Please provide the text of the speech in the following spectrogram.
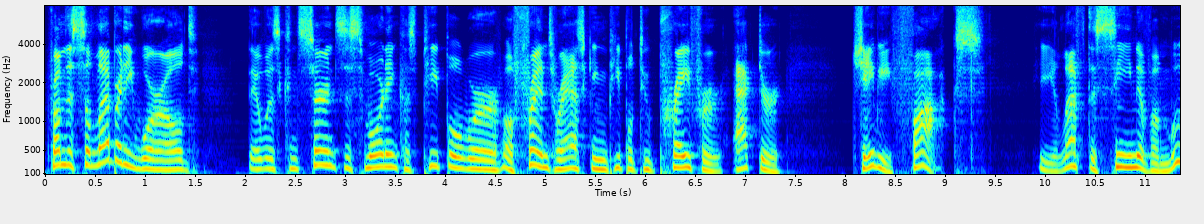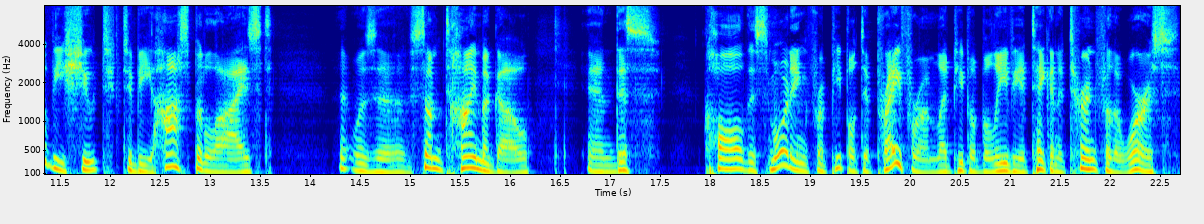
From the celebrity world, there was concerns this morning because people were, well, friends were asking people to pray for actor Jamie Foxx. He left the scene of a movie shoot to be hospitalized. That was uh, some time ago. And this call this morning for people to pray for him led people to believe he had taken a turn for the worse.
